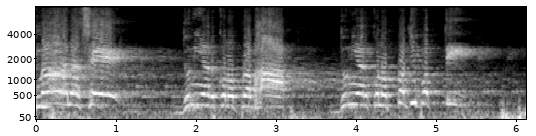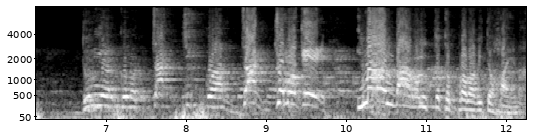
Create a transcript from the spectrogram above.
ইমান আছে, দুনিয়ার কোনো প্রভাব দুনিয়ার কোনো প্রতিপত্তি, দুনিয়ার কোনো চাকচিক্য আর জাকজমকে ইমানদার অন্তত প্রভাবিত হয় না।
